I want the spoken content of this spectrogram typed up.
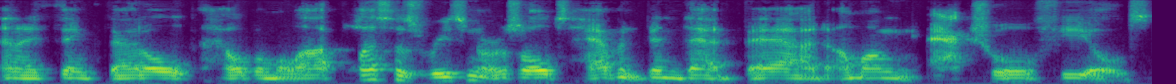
and I think that'll help him a lot. Plus, his recent results haven't been that bad among actual fields.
